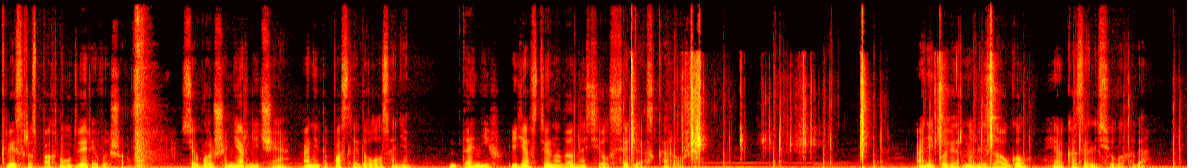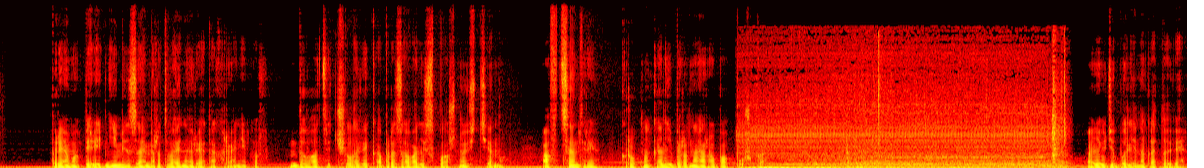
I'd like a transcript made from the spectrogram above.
Крис распахнул дверь и вышел. Все больше нервничая, Анита последовала за ним. До них явственно доносился лязг оружия. Они повернули за угол и оказались у выхода. Прямо перед ними замер двойной ряд охранников. 20 человек образовали сплошную стену, а в центре крупнокалиберная робопушка. Люди были наготове,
